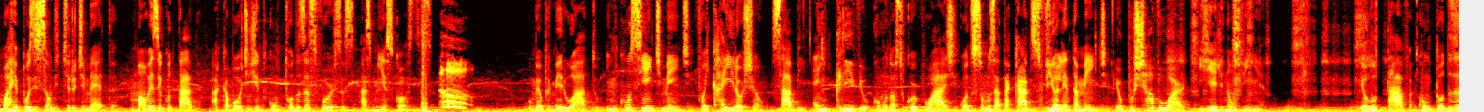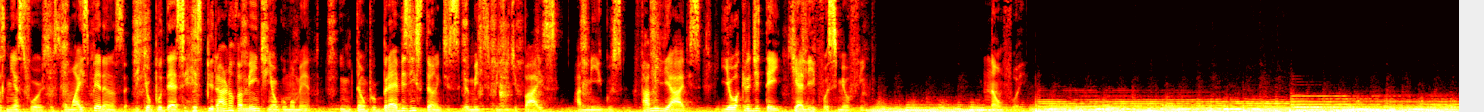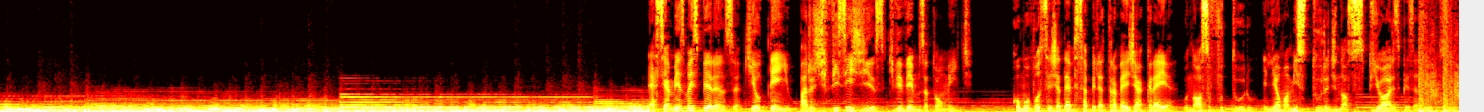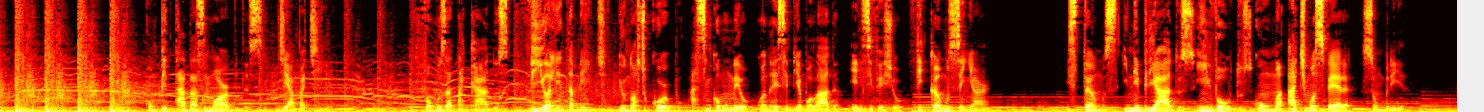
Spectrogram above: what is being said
Uma reposição de tiro de meta, mal executada, acabou atingindo com todas as forças as minhas costas. O meu primeiro ato, inconscientemente, foi cair ao chão. Sabe? É incrível como nosso corpo age quando somos atacados violentamente. Eu puxava o ar e ele não vinha. Eu lutava com todas as minhas forças, com a esperança de que eu pudesse respirar novamente em algum momento. Então, por breves instantes, eu me despedi de pais, amigos, familiares e eu acreditei que ali fosse meu fim. Não foi. Essa é a mesma esperança que eu tenho para os difíceis dias que vivemos atualmente. Como você já deve saber através de Acreia, o nosso futuro, ele é uma mistura de nossos piores pesadelos. Com pitadas mórbidas de apatia. Fomos atacados violentamente e o nosso corpo, assim como o meu, quando recebi a bolada, ele se fechou. Ficamos sem ar. Estamos inebriados e envoltos com uma atmosfera sombria.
